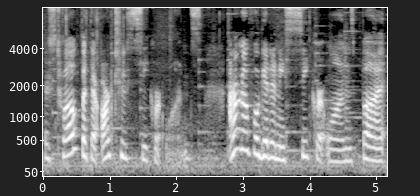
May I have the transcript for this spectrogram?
There's 12, but there are two secret ones. I don't know if we'll get any secret ones, but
